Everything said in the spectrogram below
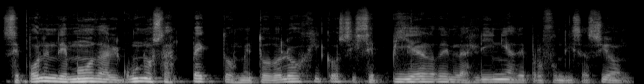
se ponen de moda algunos aspectos metodológicos y se pierden las líneas de profundización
